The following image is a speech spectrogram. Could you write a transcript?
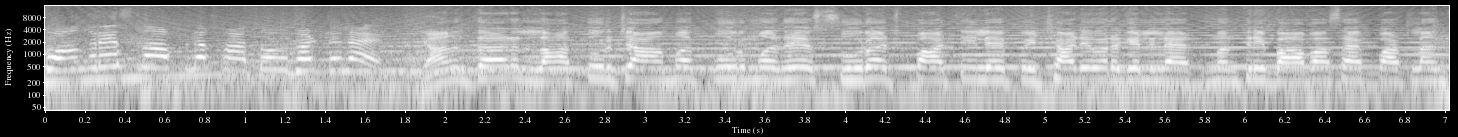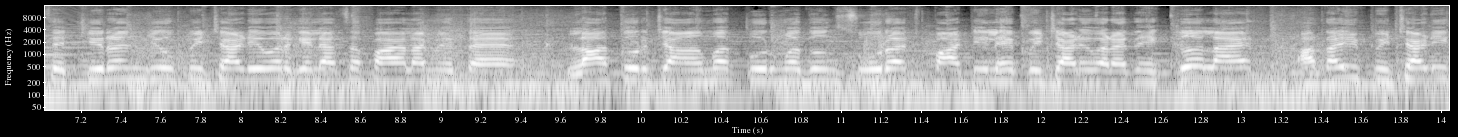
काँग्रेसनं आपलं खातं उघडलेलं आहे. यानंतर लातूरच्या अहमदपूरमध्ये सूरज पाटील हे पिछाडीवर गेलेले आहेत. मंत्री बाबासाहेब पाटलांचे चिरंजीव पिछाडीवर गेल्याचं पाहायला मिळत आहे लातूरच्या अहमदपूर मधून सूरज पाटील हे पिछाडीवर आहेत. हे कल आहेत. आता ही पिछाडी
